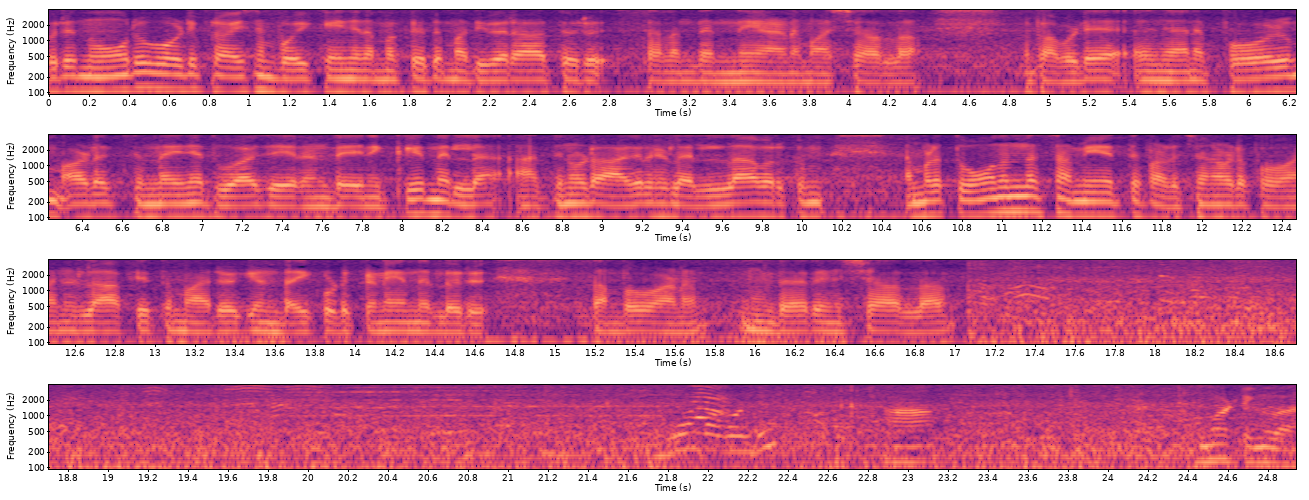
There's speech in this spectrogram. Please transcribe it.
ഒരു നൂറ് കോടി പ്രാവശ്യം പോയി കഴിഞ്ഞാൽ നമുക്കിത് മതിവരാത്തൊരു സ്ഥലം തന്നെയാണ് മാഷാല്ല അപ്പോൾ അവിടെ ഞാൻ എപ്പോഴും അവിടെ ചെന്ന് കഴിഞ്ഞാൽ ദുവാ ചെയ്യാറുണ്ട് എനിക്ക് എന്നല്ല അതിനോട് ആഗ്രഹമുള്ള എല്ലാവർക്കും നമ്മൾ തോന്നുന്ന സമയത്ത് പഠിച്ചാൽ അവിടെ പോകാനുള്ള ആഫിയത്തും ആരോഗ്യം ഉണ്ടായി കൊടുക്കണേ എന്നുള്ളൊരു സംഭവമാണ്. എന്തായാലും ഇൻഷാല്ല ആ ഇങ്ങോട്ടിങ്ങ് വാ.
